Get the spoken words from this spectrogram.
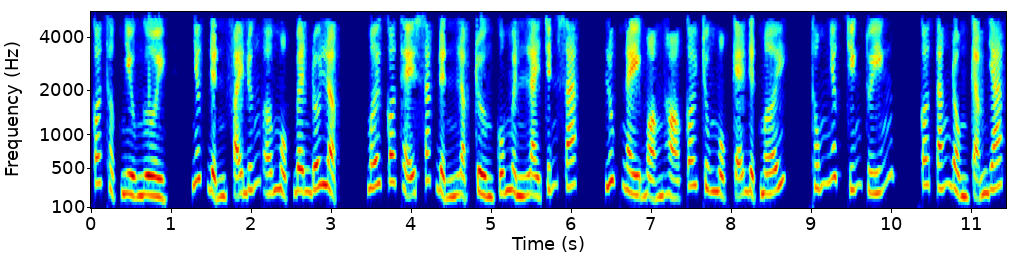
có thật nhiều người, nhất định phải đứng ở một bên đối lập, mới có thể xác định lập trường của mình là chính xác, lúc này bọn họ có chung một kẻ địch mới, thống nhất chiến tuyến có tán đồng cảm giác,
